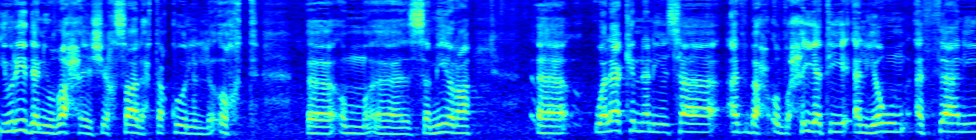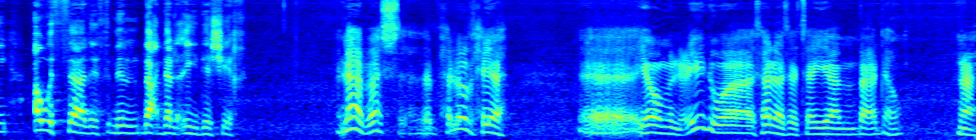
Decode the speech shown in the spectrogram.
يريد أن يضحي يا شيخ صالح تقول الأخت آه، أم آه، سميرة آه، ولكنني سأذبح أضحيتي اليوم الثاني أو الثالث من بعد العيد يا شيخ. لا بس ذبح الأضحية يوم العيد وثلاثة أيام بعده. نعم.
